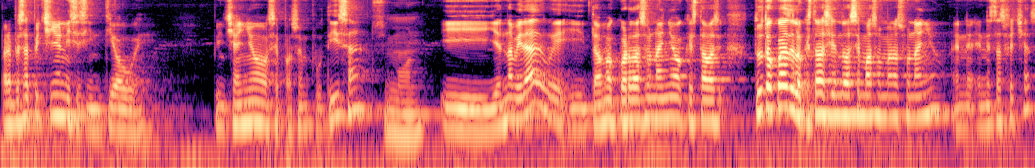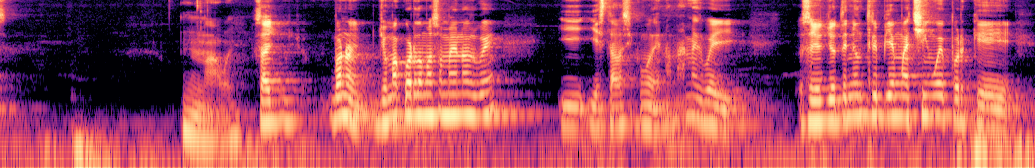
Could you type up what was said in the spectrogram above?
Para empezar, pinche año ni se sintió, güey. Pinche año se pasó en putiza. Simón. Y, es Navidad, güey. Y todavía me acuerdo hace un año que estaba... ¿Tú te acuerdas de lo que estaba haciendo hace más o menos un año en, en estas fechas? No, güey. O sea, bueno, yo me acuerdo más o menos, güey. Y, y estaba así como de, no mames, güey. O sea, yo, yo tenía un trip bien machín, güey, porque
